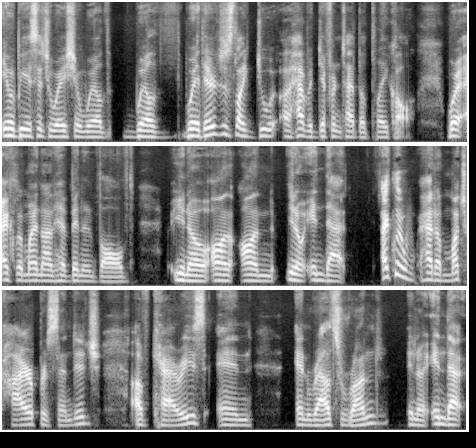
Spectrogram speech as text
it would be a situation where where where they're just like do uh, have a different type of play call where Ekeler might not have been involved, you know, on on you know in that. Ekeler had a much higher percentage of carries and and routes run, you know, in that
